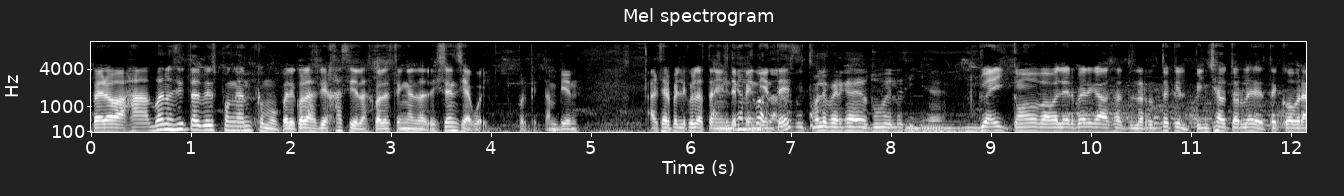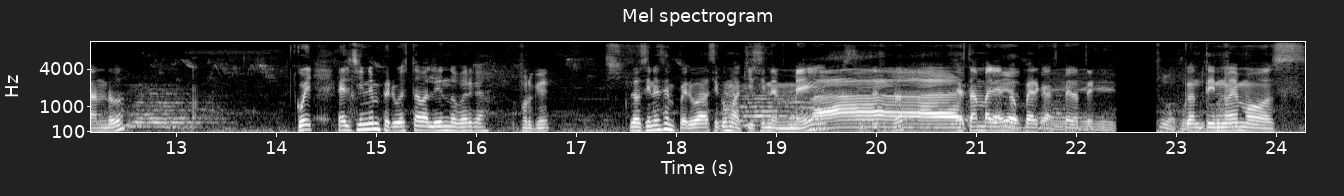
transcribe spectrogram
Pero, ajá, bueno, sí, tal vez pongan como películas viejas y de las cuales tengan la licencia, güey. Porque también, al ser películas tan independientes, Vale, verga, tú velas y ya. güey, ¿cómo va a valer verga? O sea, la ruta que el pinche autor les esté cobrando. Güey, el cine en Perú está valiendo verga. ¿Por qué? los cines en Perú, así como aquí Cinemex, Ah, están valiendo cállate. verga, espérate. Continuemos.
